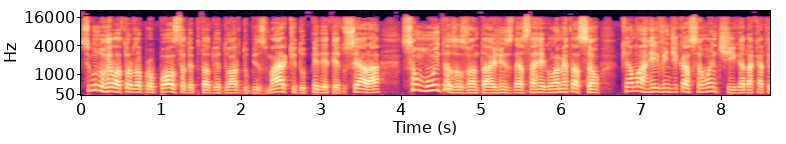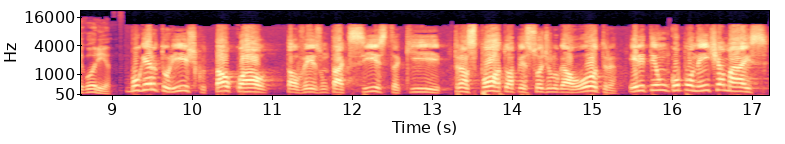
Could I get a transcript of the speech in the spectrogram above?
Segundo o relator da proposta, deputado Eduardo Bismarck, do PDT do Ceará, são muitas as vantagens dessa regulamentação, que é uma reivindicação antiga da categoria. Bugueiro turístico, tal qual talvez um taxista que transporta uma pessoa de um lugar a outra, ele tem um componente a mais.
